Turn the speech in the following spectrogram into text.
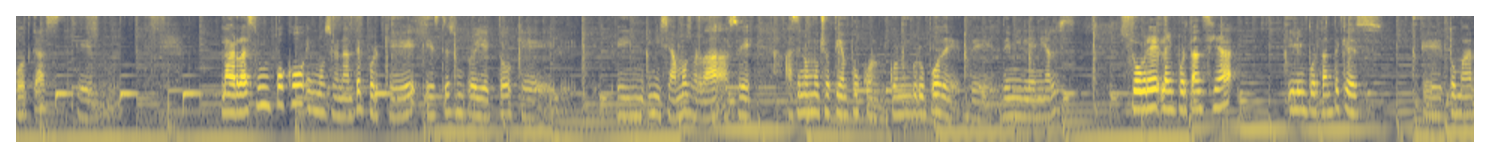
podcast. Em, la verdad es un poco emocionante porque este es un proyecto que iniciamos, ¿verdad? Hace hace no mucho tiempo con, con un grupo de, de, millennials sobre la importancia y lo importante que es eh, tomar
